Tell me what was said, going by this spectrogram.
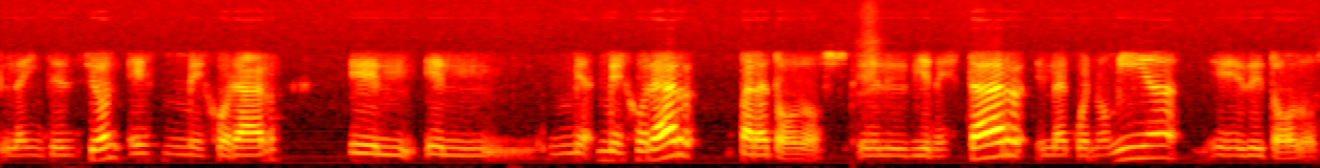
la intención es mejorar el, el mejorar para todos, el bienestar, la economía eh, de todos.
